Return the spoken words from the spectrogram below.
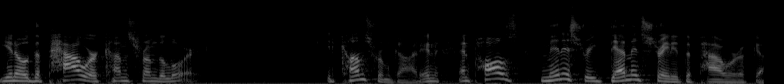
you know, the power comes from the Lord. It comes from God. And, and Paul's ministry demonstrated the power of God.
